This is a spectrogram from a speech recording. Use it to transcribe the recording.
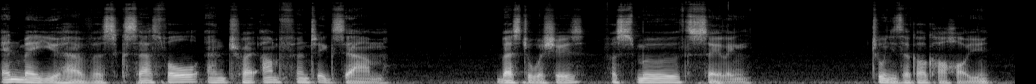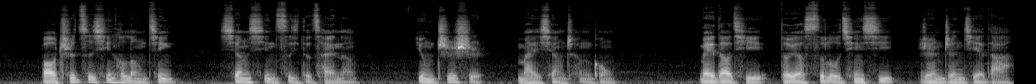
and may you have a successful and triumphant exam. Best wishes for smooth sailing. 祝你在高考好运， 保持自信和冷静，相信自己的才能，用知识迈向成功。每道题都要思路清晰，认真解答。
